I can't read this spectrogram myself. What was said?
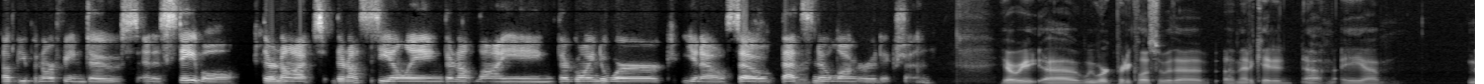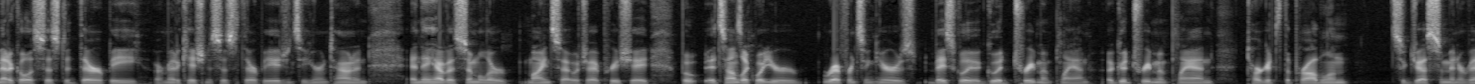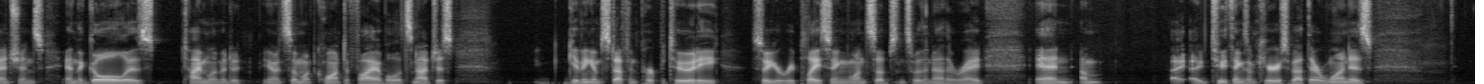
a buprenorphine dose and is stable they're not they're not stealing they're not lying they're going to work you know so that's right. no longer addiction yeah we uh, we work pretty closely with a, a medicated uh, a uh, medical assisted therapy or medication assisted therapy agency here in town and and they have a similar mindset which I appreciate but it sounds like what you're referencing here is basically a good treatment plan a good treatment plan targets the problem suggests some interventions, and the goal is time limited. You know, it's somewhat quantifiable. It's not just giving them stuff in perpetuity, so you're replacing one substance with another, right? And um, I, I, two things I'm curious about there. One is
